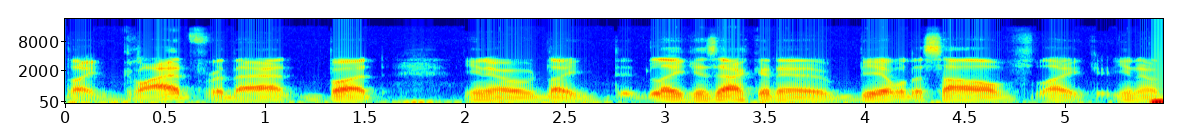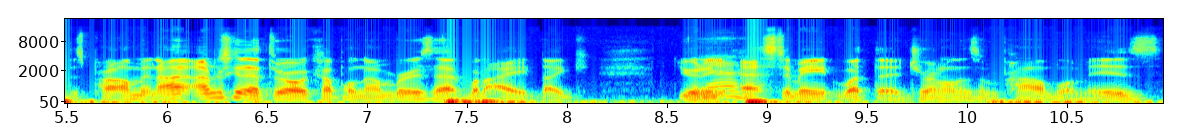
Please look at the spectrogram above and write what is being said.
like glad for that, but you know, like like is that going to be able to solve like you know this problem? And I, I'm just going to throw a couple numbers at what I like. You're going to Yeah. estimate what the journalism problem is.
